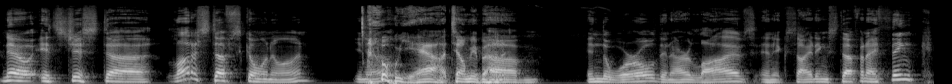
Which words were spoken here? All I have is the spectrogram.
no, it's just uh, a lot of stuff's going on. You know, Oh, yeah. Tell me about um, in the world, in our lives, and exciting stuff. And I think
